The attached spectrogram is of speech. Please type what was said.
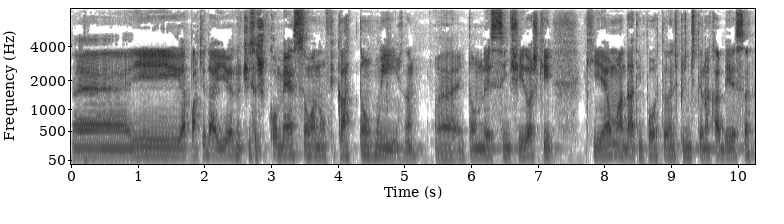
é, e a partir daí as notícias começam a não ficar tão ruins, né? É, então, nesse sentido, acho que, que é uma data importante para a gente ter na cabeça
